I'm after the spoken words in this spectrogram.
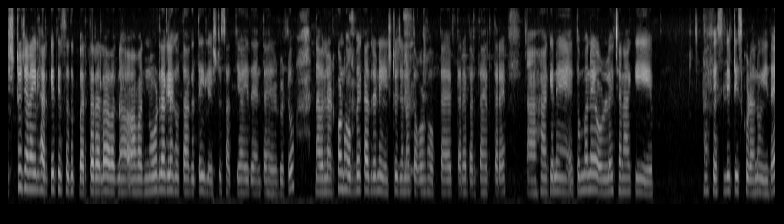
ಎಷ್ಟು ಜನ ಇಲ್ಲಿ ಹರಕೆ ತೀರಿಸೋದಕ್ಕೆ ಬರ್ತಾರಲ್ಲ, ಅವಾಗ ಅವಾಗ ನೋಡಿದಾಗಲೇ ಗೊತ್ತಾಗುತ್ತೆ ಇಲ್ಲಿ ಎಷ್ಟು ಸತ್ಯ ಇದೆ ಅಂತ ಹೇಳಿಬಿಟ್ಟು. ನಾವಲ್ಲಿ ನಡ್ಕೊಂಡು ಹೋಗಬೇಕಾದ್ರೇ ಎಷ್ಟು ಜನ ತೊಗೊಂಡು ಹೋಗ್ತಾ ಇರ್ತಾರೆ, ಬರ್ತಾ ಇರ್ತಾರೆ. ಹಾಗೆಯೇ ತುಂಬಾ ಒಳ್ಳೆ ಚೆನ್ನಾಗಿ ಫೆಸಿಲಿಟೀಸ್ ಕೂಡ ಇದೆ.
